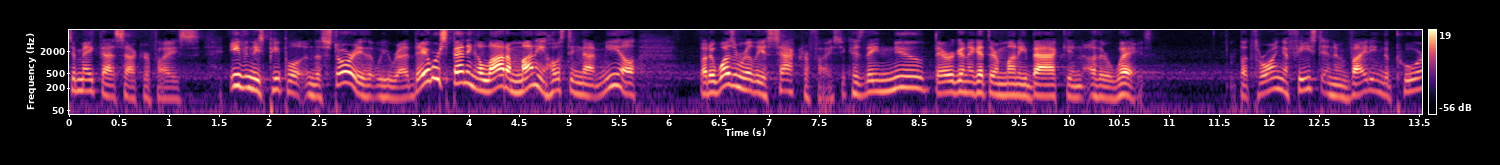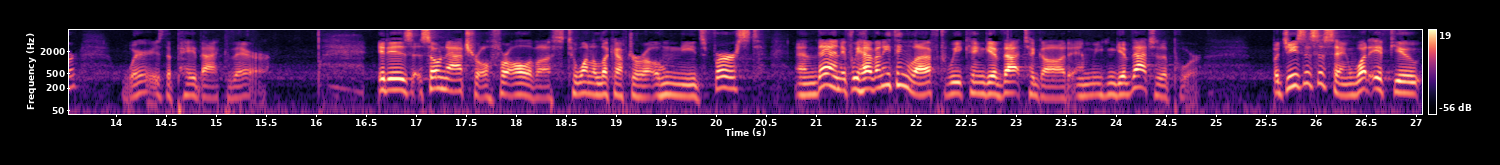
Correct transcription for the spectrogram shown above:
to make that sacrifice. Even these people in the story that we read, they were spending a lot of money hosting that meal, but it wasn't really a sacrifice because they knew they were going to get their money back in other ways. But throwing a feast and inviting the poor, where is the payback there? It is so natural for all of us to want to look after our own needs first, and then if we have anything left, we can give that to God and we can give that to the poor. But Jesus is saying, what if you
